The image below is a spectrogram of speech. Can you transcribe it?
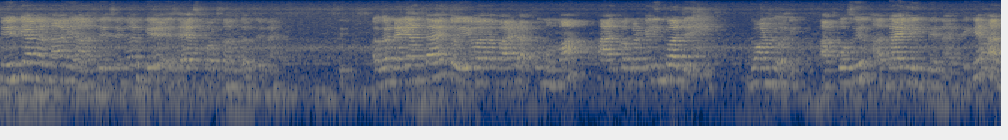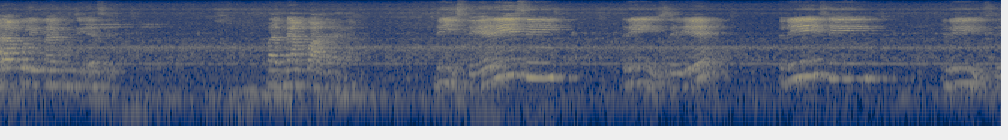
फिर क्या करना है, यहाँ से ऐसे करके ऐसे एस पर्सन कर देना है। अगर नहीं आता है तो ये वाला पार्ट आपको मम्मा हाथ पकड़ के लिखवा देगी। डोंट वरी आपको सिर्फ़ आधा ही लिख देना है, ठीक है? आधा आपको लिखना है कुछ ऐसे। बाद में आपको आ जाएगा री से ऋषि री से ऋषि री से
